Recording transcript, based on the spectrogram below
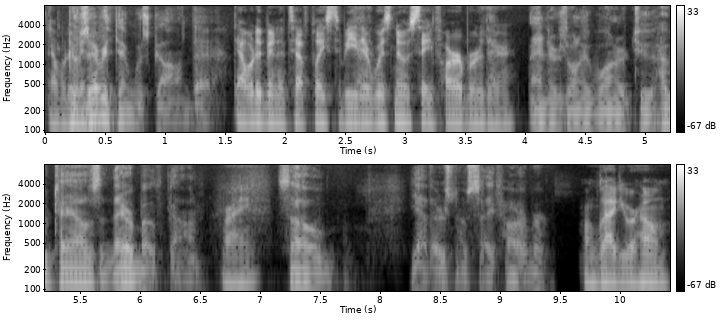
That would have because everything was gone there, that would have been a tough place to be. There was no safe harbor there. and there's only one or two hotels, and they're both gone. Right. So, yeah, there's no safe harbor. I'm glad you were home.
